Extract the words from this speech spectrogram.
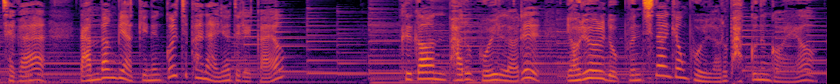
제가 난방비 아끼는 꿀팁 하나 알려드릴까요? 그건 바로 보일러를 열효율 높은 친환경 보일러로 바꾸는 거예요.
